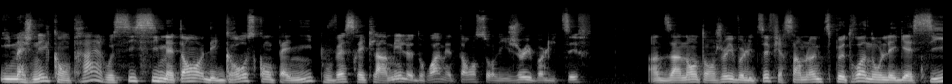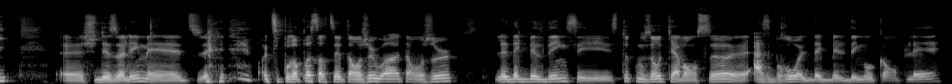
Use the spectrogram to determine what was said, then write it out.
imaginez le contraire aussi, si, mettons, des grosses compagnies pouvaient se réclamer le droit, mettons, sur les jeux évolutifs en disant non, ton jeu évolutif, il ressemble un petit peu trop à nos Legacy. Euh, je suis désolé, mais tu, tu pourras pas sortir ton jeu. Ouais, ton jeu, le deck building, c'est toutes nous autres qui avons ça. Euh, Hasbro a le deck building au complet.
